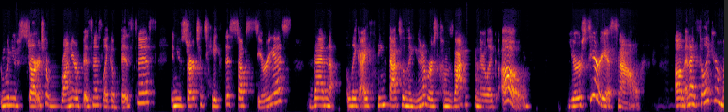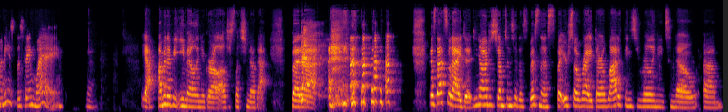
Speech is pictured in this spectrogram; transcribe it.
And when you start to run your business like a business and you start to take this stuff serious, then, like, I think that's when the universe comes back and they're like, oh, you're serious now. Um, and I feel like your money is the same way. Yeah. Yeah, I'm going to be emailing you, girl. I'll just let you know that. But, uh, because that's what I did. You know, I just jumped into this business, but you're so right. There are a lot of things you really need to know um,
